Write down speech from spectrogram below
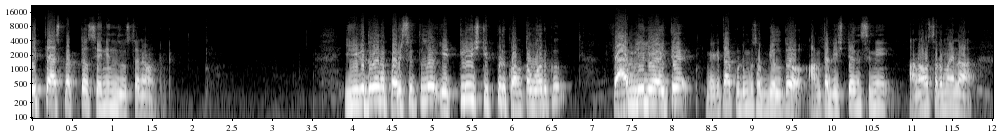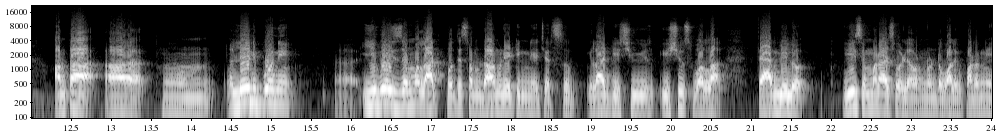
ఎయిత్ ఆస్పెక్ట్తో శనిని చూస్తూనే ఉంటాడు. ఈ విధమైన పరిస్థితుల్లో అట్లీస్ట్ ఇప్పుడు కొంతవరకు ఫ్యామిలీలో అయితే మిగతా కుటుంబ సభ్యులతో అంత డిస్టెన్స్ని అనవసరమైన అంత లేనిపోని ఈగోయిజం లేకపోతే సమ్ డామినేటింగ్ నేచర్స్ ఇలాంటి ఇష్యూ ఇష్యూస్ వల్ల ఫ్యామిలీలో ఈ సింహరాశి వాళ్ళు ఎవరైనా ఉంటే వాళ్ళకి పడని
